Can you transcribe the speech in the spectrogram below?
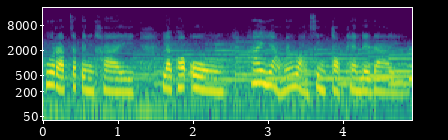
ผู้รับจะเป็นใคร และพระองค์ให้อย่างไม่หวังสิ่งตอบแทนใด ๆ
